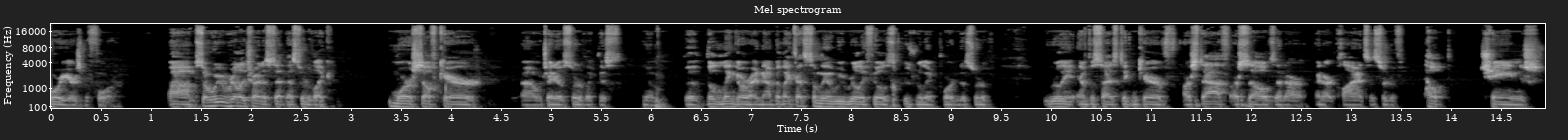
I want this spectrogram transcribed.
four years before. Um, so we really try to set that sort of like more self care, uh, which I know is sort of like this, you know, the, the lingo right now, but like that's something that we really feel is, is really important to sort of really emphasize taking care of our staff, ourselves, and our and our clients, and sort of help change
